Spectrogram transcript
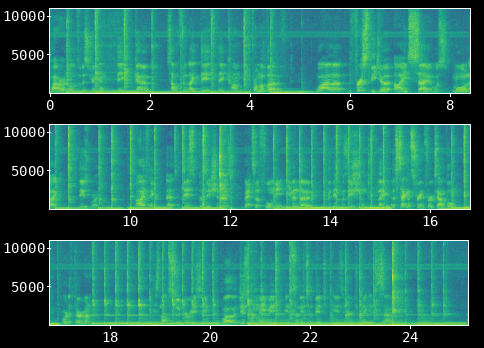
parallel to the string and they go something like this. They come from above. While uh, the first video I saw was more like this way. I think that this position is better for me, even though with this position to play the second string for example, or the third one, is not super easy. Well with this one maybe it's a little bit easier to make it sound.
